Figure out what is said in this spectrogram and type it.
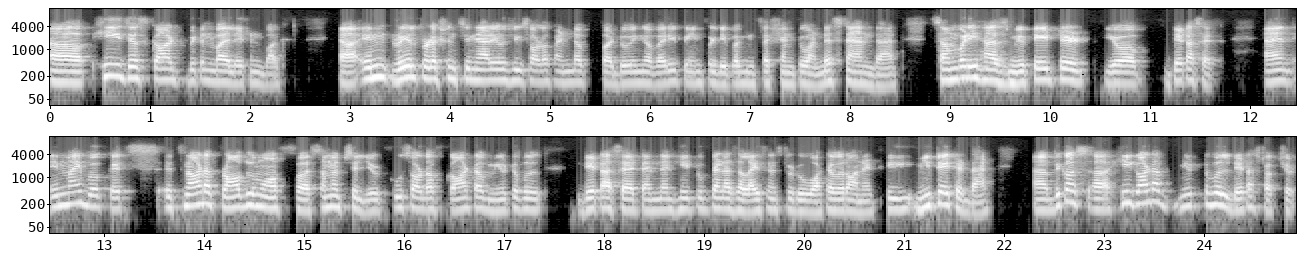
uh, he just got bitten by a latent bug. Uh, in real production scenarios, we sort of end up uh, doing a very painful debugging session to understand that somebody has mutated your data set. And in my book, it's it's not a problem of uh, some absolute who sort of got a mutable data set and then he took that as a license to do whatever on it. He mutated that uh, because uh, he got a mutable data structure.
